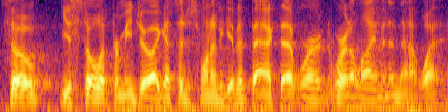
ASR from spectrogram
so you stole it from me, Joe. I guess I just wanted to give it back that we're, we're in alignment in that way.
